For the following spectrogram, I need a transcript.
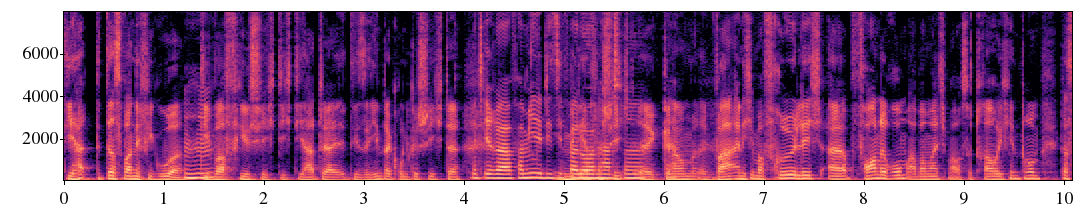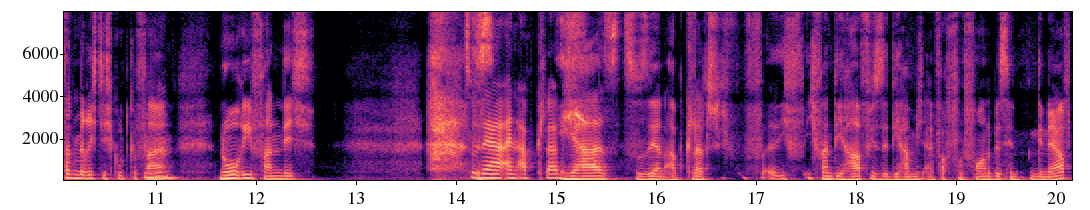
die hat, das war eine Figur, die war vielschichtig, die hatte diese Hintergrundgeschichte. mit ihrer Familie, die sie verloren hatte. Äh, genau, war eigentlich immer fröhlich, äh, vorne rum, aber manchmal auch so traurig hintenrum. Das hat mir richtig gut gefallen. Nori fand ich, Zu das- sehr ein Abklatsch. ja, zu sehr ein Abklatsch. Ich, ich, ich fand die Haarfüße, die haben mich einfach von vorne bis hinten genervt.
